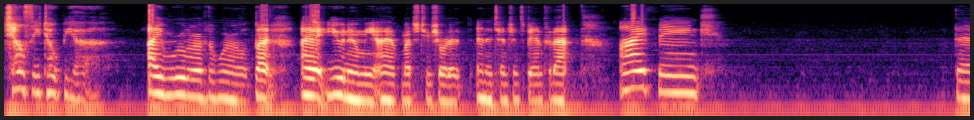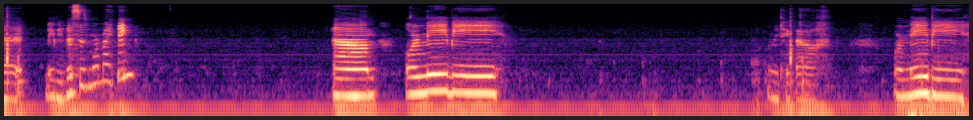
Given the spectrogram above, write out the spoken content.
Chelsea-topia. I am ruler of the world, but I, you know me, I have much too short an attention span for that. I think that maybe this is more my thing. Um, or maybe, let me take that off. Or maybe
